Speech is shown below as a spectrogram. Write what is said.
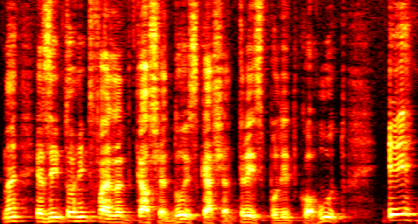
Né? Quer dizer, então a gente fala de caixa 2, caixa 3, político corrupto, e,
